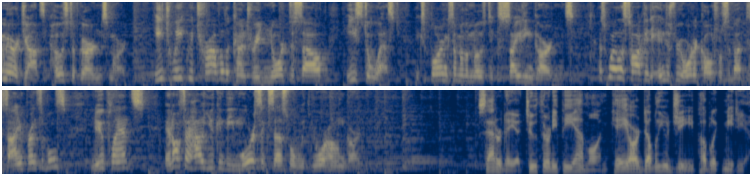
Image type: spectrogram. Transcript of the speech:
I'm Eric Johnson, host of Garden Smart. Each week we travel the country north to south, east to west, exploring some of the most exciting gardens, as well as talking to industry horticulturists about design principles, new plants, and also how you can be more successful with your home garden. Saturday at 2:30 p.m. on KRWG Public Media.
